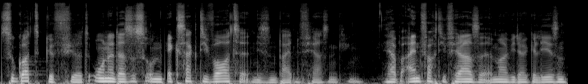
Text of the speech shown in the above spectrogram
zu Gott geführt, ohne dass es um exakt die Worte in diesen beiden Versen ging. Ich habe einfach die Verse immer wieder gelesen,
